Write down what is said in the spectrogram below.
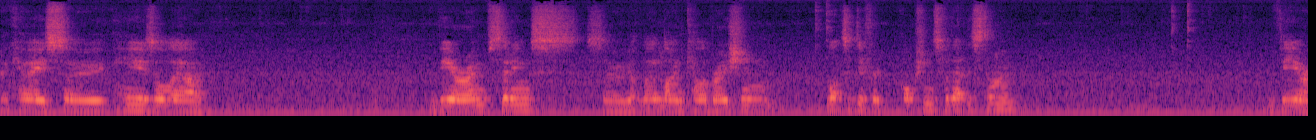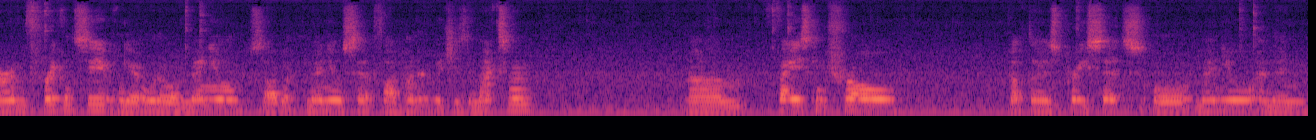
Okay, so here's all our VRM settings. So we've got load line calibration, lots of different options for that this time. VRM frequency, we can go auto or manual. So I've got manual set at 500, which is the maximum. Um, phase control, got those presets or manual and then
